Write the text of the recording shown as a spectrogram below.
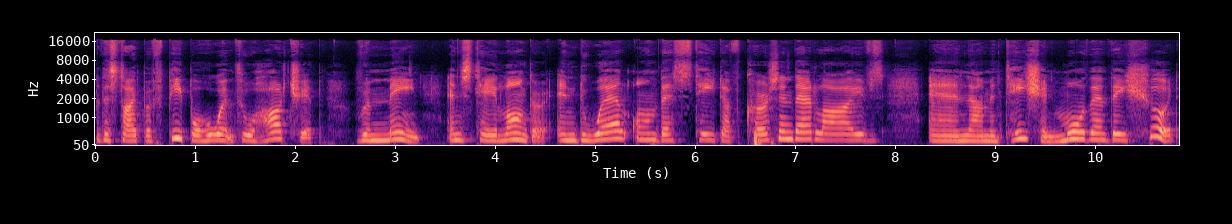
this type of people who went through hardship remain and stay longer and dwell on the state of cursing their lives and lamentation more than they should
